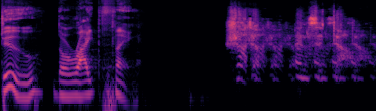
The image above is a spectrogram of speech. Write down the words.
do the right thing. Shut up and sit down.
